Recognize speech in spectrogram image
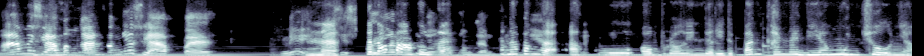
Mana sih abang gantengnya siapa? Ini nah, kenapa aku nggak kenapa nggak aku obrolin dari depan karena dia munculnya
